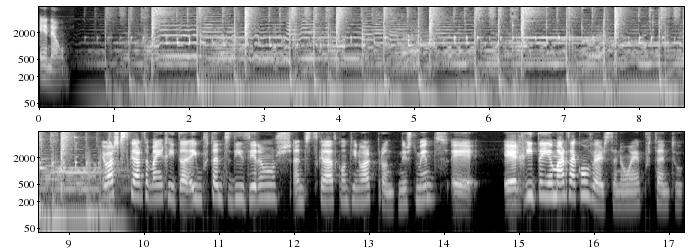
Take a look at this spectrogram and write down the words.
é não. Eu acho que se calhar também, Rita, é importante dizermos, antes de se calhar de continuar, que pronto, neste momento é, é a Rita e a Marta à conversa, não é? Portanto,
